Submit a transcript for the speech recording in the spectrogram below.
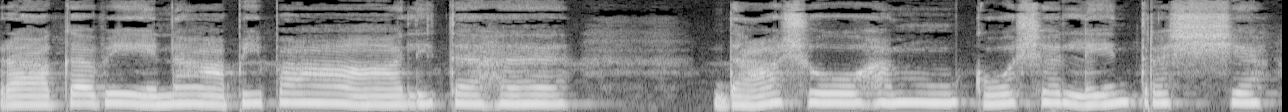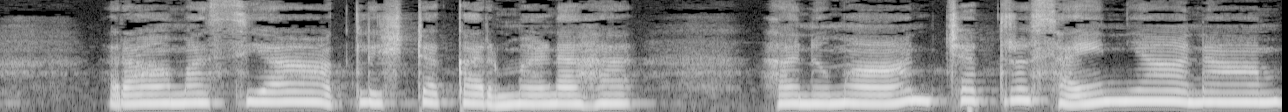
राघवेनापि पालितः दाशोऽहं कौशलेन्द्रस्य रामस्याक्लिष्टकर्मणः। हनुमान् शत्रुसैन्यानां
